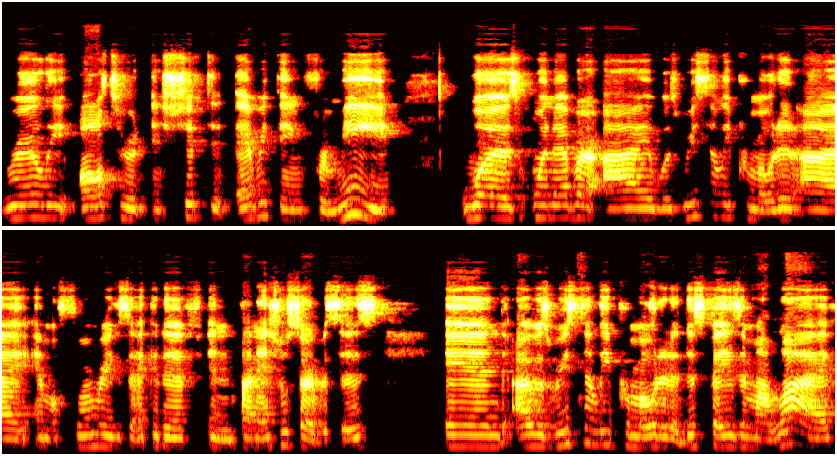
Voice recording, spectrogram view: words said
really altered and shifted everything for me was whenever I was recently promoted. I am a former executive in financial services and I was recently promoted at this phase in my life.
